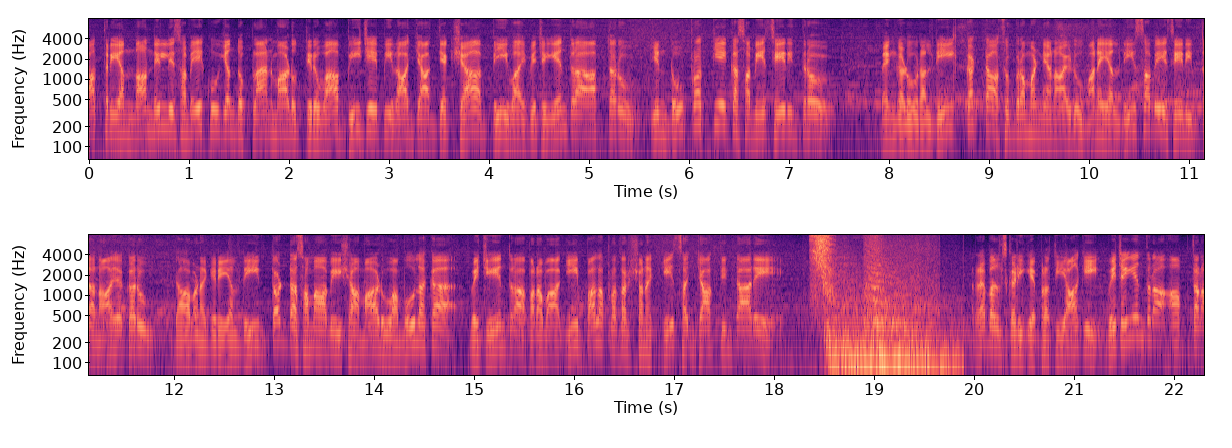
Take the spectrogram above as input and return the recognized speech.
ಯಾತ್ರೆಯನ್ನ ನಿಲ್ಲಿಸಬೇಕು ಎಂದು ಪ್ಲಾನ್ ಮಾಡುತ್ತಿರುವ ಬಿಜೆಪಿ ರಾಜ್ಯಾಧ್ಯಕ್ಷ ಬಿವೈ ವಿಜಯೇಂದ್ರ ಆಪ್ತರು ಇಂದು ಪ್ರತ್ಯೇಕ ಸಭೆ ಸೇರಿದ್ರು. ಬೆಂಗಳೂರಲ್ಲಿ ಕಟ್ಟಾ ಸುಬ್ರಹ್ಮಣ್ಯ ನಾಯ್ಡು ಮನೆಯಲ್ಲಿ ಸಭೆ ಸೇರಿದ್ದ ನಾಯಕರು ದಾವಣಗೆರೆಯಲ್ಲಿ ದೊಡ್ಡ ಸಮಾವೇಶ ಮಾಡುವ ಮೂಲಕ ವಿಜೇಂದ್ರ ಪರವಾಗಿ ಬಲ ಪ್ರದರ್ಶನಕ್ಕೆ ಸಜ್ಜಾಗ್ತಿದ್ದಾರೆ. ರೆಬಲ್ಸ್ಗಳಿಗೆ ಪ್ರತಿಯಾಗಿ ವಿಜಯೇಂದ್ರ ಆಪ್ತರ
